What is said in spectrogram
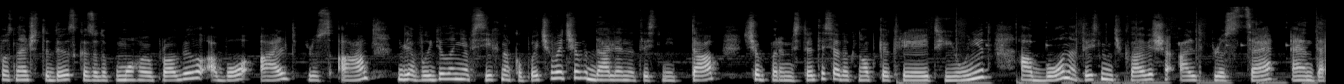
позначте диски за допомогою пробілу або Alt плюс A для виділення всіх накопичувачів. Далі натисніть Tab, щоб переміститися до кнопки Create Unit, або натисніть клавіші Alt плюс C Enter.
